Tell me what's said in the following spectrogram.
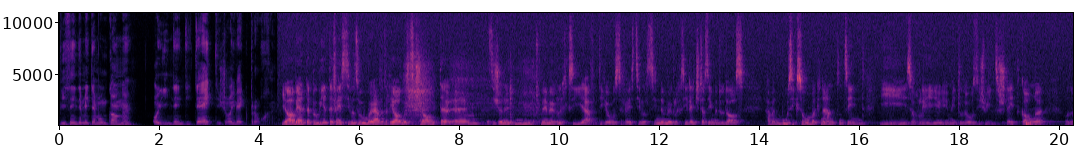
Wie sind ihr mit dem umgegangen? Eure Identität ist euch weggebrochen. Ja, wir haben dann probiert, den Festivalsommer einfach ein bisschen anders zu gestalten. Ähm, es war ja nicht nichts mehr möglich gewesen. Einfach die grossen Festivals sind nicht möglich gewesen. Letztes Jahr sind wir durch das, haben wir einen Musiksommer genannt und sind in so ein mittelgroße Schweizer Städte gegangen oder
